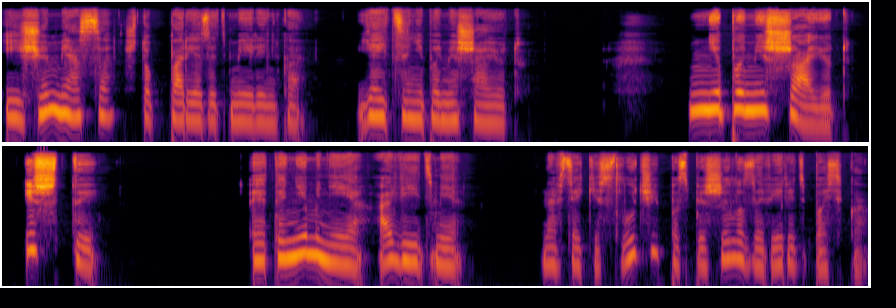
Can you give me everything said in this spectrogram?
и еще мясо, чтоб порезать меленько. Яйца не помешают». «Не помешают! Ишь ты!» «Это не мне, а ведьме», — на всякий случай поспешила заверить Баська.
